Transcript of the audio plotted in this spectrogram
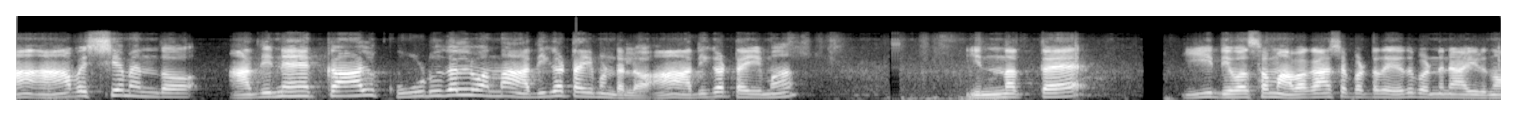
ആ ആവശ്യമെന്തോ അതിനേക്കാൾ കൂടുതൽ വന്ന അധിക ടൈം ഉണ്ടല്ലോ. ആ അധിക ടൈം ഇന്നത്തെ ഈ ദിവസം അവകാശപ്പെട്ടത് ഏത് പെണ്ണിനായിരുന്നോ?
